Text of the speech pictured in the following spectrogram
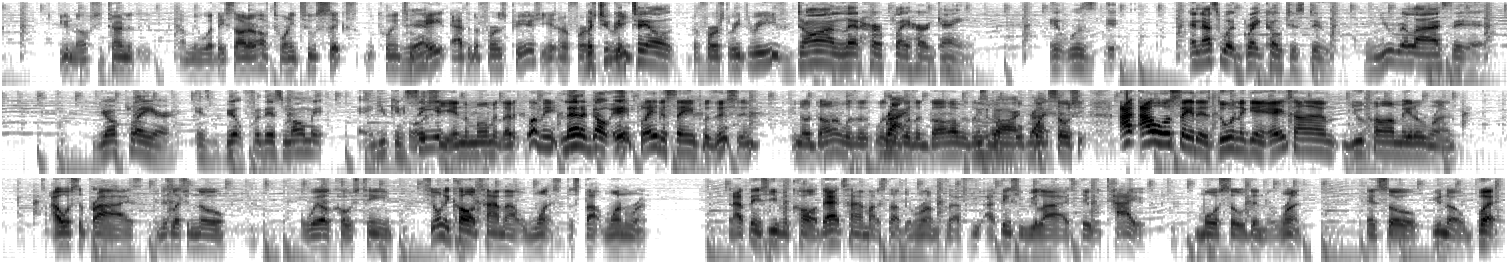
you know, she turned it. I mean, what they started off 22-6, 22-8 after the first period. She hit her first But you three, could tell her first three threes. Dawn let her play her game. It was, it, and that's what great coaches do. When you realize that your player is built for this moment, and you can Or see she it, in the moment. Let it. Well, I mean, let her go. they It, play the same position. You know, Dawn was a was, Right. a, was a guard. Was, Was a guard, point- right. So she, I, I will say this: doing the game every time UConn made a run, I was surprised, and just let you know, a well coached team. She only called timeout once to stop one run, and I think she even called that timeout to stop the run because I, I think she realized they were tired more so than the run, and so you know, but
